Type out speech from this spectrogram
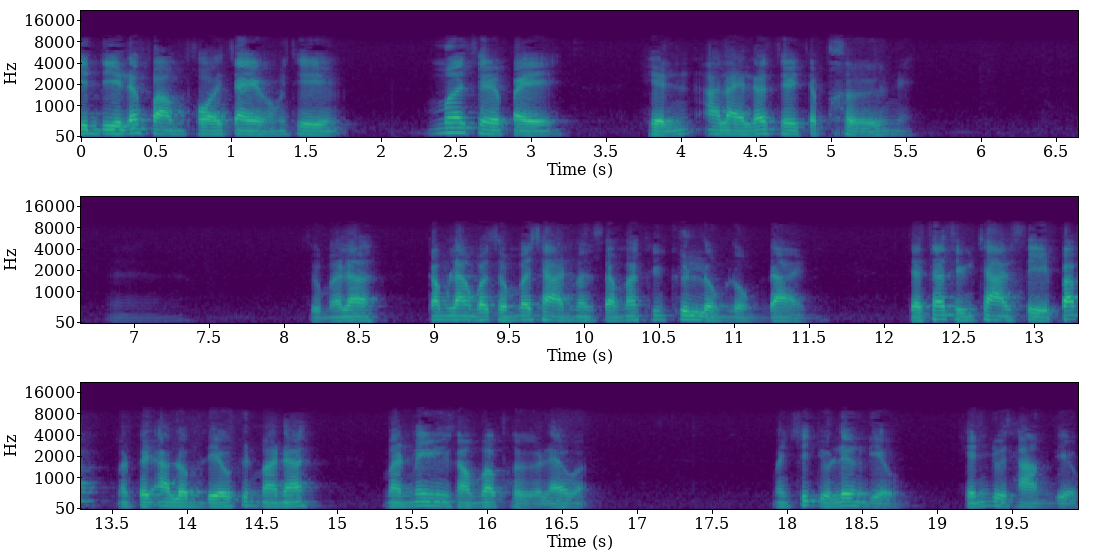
ยินดีและความพอใจของเธอ เมื่อเธอไปเห็นอะไรแล้วเธอจะเผลอไงถูกไหมล่ะกำลังผสมฌานมันสามารถขึ้นขึ้นลงลงได้ แต่ถ้าถึงฌานสี่ปั๊บมันเป็นอารมณ์เดียวขึ้นมานะ มันไม่มีคำว่าเผลอแล้วอะ มันคิดอยู่เรื่องเดียว เห็นอยู่ทางเดียว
